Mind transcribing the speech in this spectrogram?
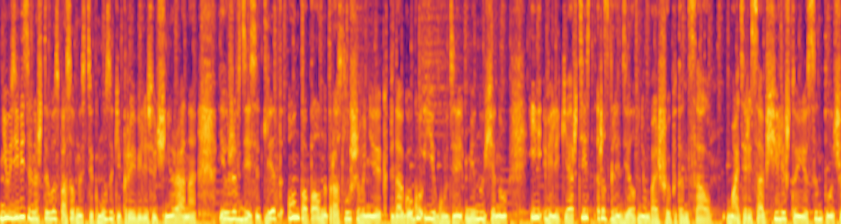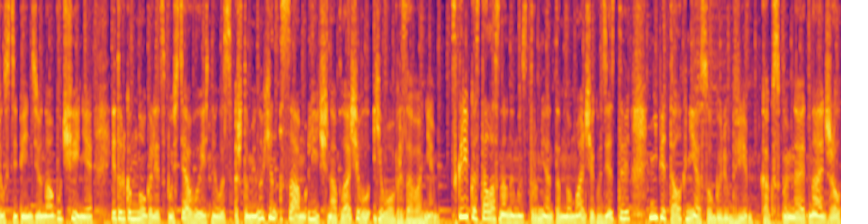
Неудивительно, что его способности к музыке проявились очень рано, и уже в 10 лет он попал на прослушивание к педагогу Ягуде Минухину, и великий артист разглядел в нем большой потенциал. Матери сообщили, что ее сын получил стипендию на обучение, и только много лет спустя выяснилось, что Минухин сам сам лично оплачивал его образование. Скрипка стала основным инструментом, но мальчик в детстве не питал к ней особой любви. Как вспоминает Найджел,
